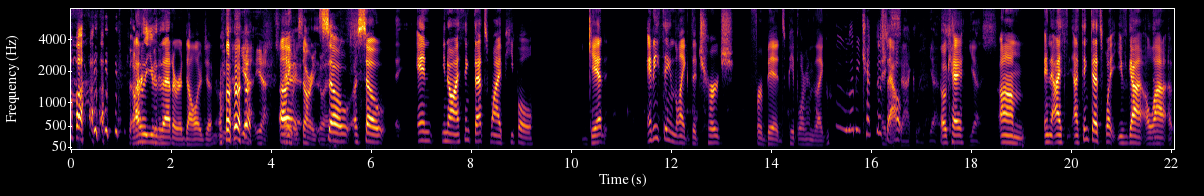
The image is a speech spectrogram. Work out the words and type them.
Ark believe did that or a dollar general yeah, yeah. Uh, Anyway, sorry. So uh, so and you know i think that's why people get anything like the church forbids people are gonna be like let me check this out exactly. Yes. Okay. Yes. um and i th- i think that's what you've got a lot of,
